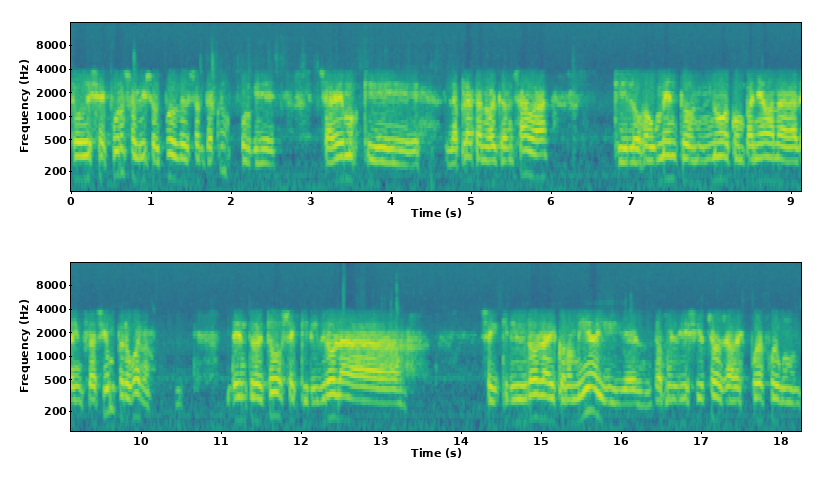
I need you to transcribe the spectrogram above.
todo ese esfuerzo lo hizo el pueblo de Santa Cruz, porque sabemos que la plata no alcanzaba, que los aumentos no acompañaban a la inflación, pero bueno, dentro de todo se equilibró la se equilibró la economía y el 2018 ya después fue un,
